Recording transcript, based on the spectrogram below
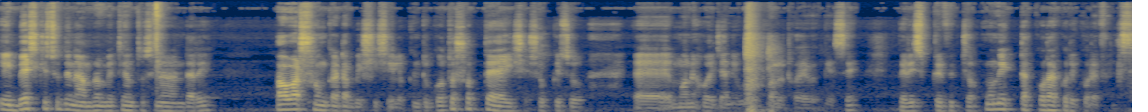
এই বেশ কিছুদিন আমরা মেথিয়ান্ত সিনার আন্ডারে পাওয়ার সংখ্যাটা বেশি ছিল কিন্তু গত সপ্তাহে এসে সব কিছু মনে হয় জানি উলট পালট হয়ে গেছে প্যারিস প্রিফেকচার অনেকটা কড়াকড়ি করে ফেলছে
